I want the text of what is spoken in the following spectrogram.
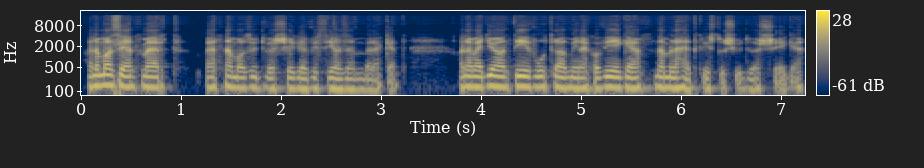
hanem azért, mert, mert nem az üdvösségre viszi az embereket, hanem egy olyan tévútra, aminek a vége nem lehet Krisztus üdvössége.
